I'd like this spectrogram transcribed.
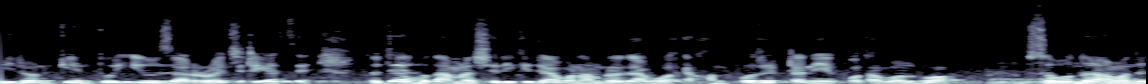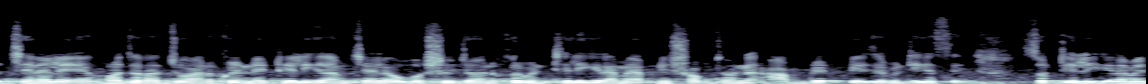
মিলিয়ন কিন্তু ইউজার রয়েছে, ঠিক আছে? তো যাই হোক, আমরা সেদিকে যাব না, আমরা যাব এখন প্রজেক্টটা নিয়ে কথা বলব। সো বন্ধু আমাদের চ্যানেলে এখনও যারা জয়েন করেন নাই টেলিগ্রাম চ্যানেলে অবশ্যই জয়েন করবেন। টেলিগ্রামে আপনি সব ধরনের আপডেট পেয়ে যাবেন, ঠিক আছে? সো টেলিগ্রামে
